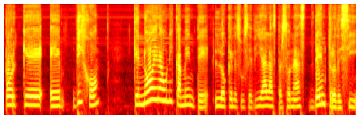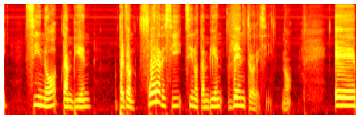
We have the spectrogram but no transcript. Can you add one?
Porque eh, dijo que no era únicamente lo que le sucedía a las personas dentro de sí, sino también, perdón, fuera de sí, sino también dentro de sí, ¿no? Eh,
